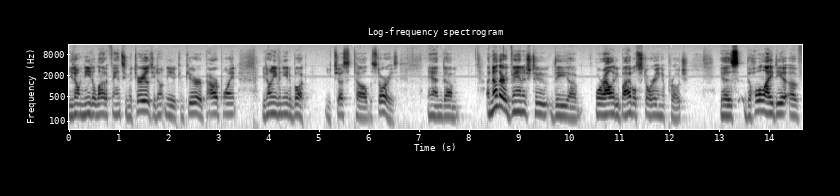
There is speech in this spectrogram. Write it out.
You don't need a lot of fancy materials. You don't need a computer or PowerPoint. You don't even need a book. You just tell the stories. And um, another advantage to the uh, orality Bible storying approach is the whole idea of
